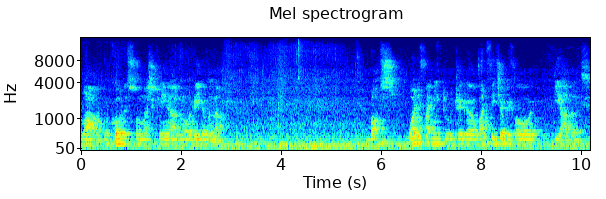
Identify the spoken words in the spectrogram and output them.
Wow, the code is so much cleaner and more readable now. Boss, what if I need to trigger one feature before the others?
